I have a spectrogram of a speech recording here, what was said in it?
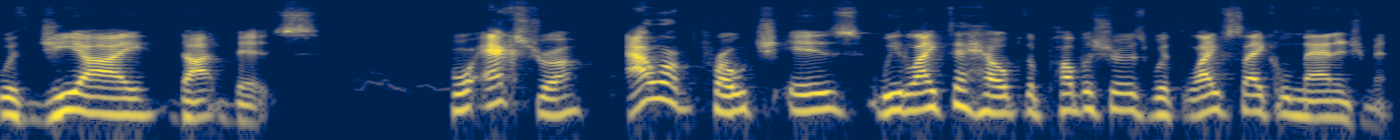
with GI.biz. For extra, our approach is we like to help the publishers with lifecycle management.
